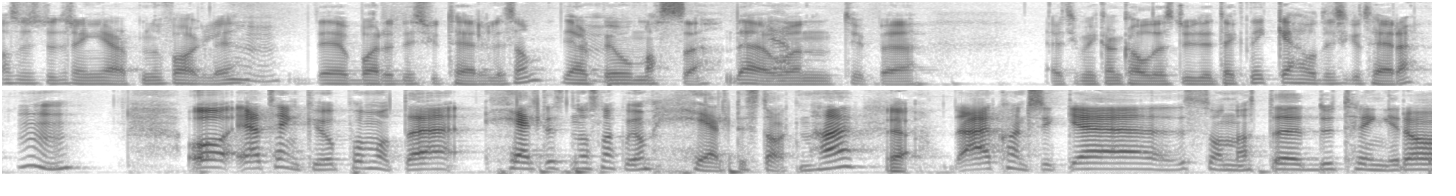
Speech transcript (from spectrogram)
Altså Hvis du trenger hjelp med noe faglig. Det å bare diskutere, liksom. Det hjelper jo masse. Det er jo Ja. en type Jeg vet ikke om vi kan kalle det studieteknikk, å diskutere. Og jeg tenker jo på en måte helt Nå snakker vi om helt i starten her. Ja. Det er kanskje ikke sånn at eh, du trenger å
